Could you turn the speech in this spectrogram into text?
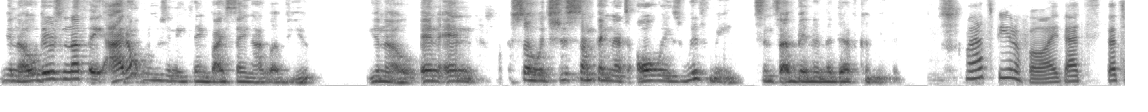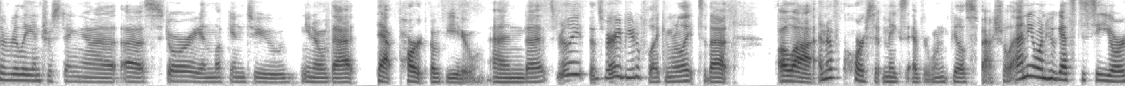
You know, there's nothing, I don't lose anything by saying I love you, you know, and and so it's just something that's always with me since I've been in the deaf community. Well, that's beautiful. I, that's that's a really interesting uh, uh, story and look into you know that that part of you, and uh, it's really that's very beautiful. I can relate to that a lot and of course it makes everyone feel special anyone who gets to see your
